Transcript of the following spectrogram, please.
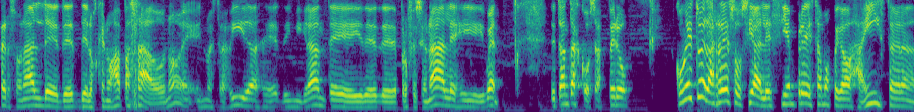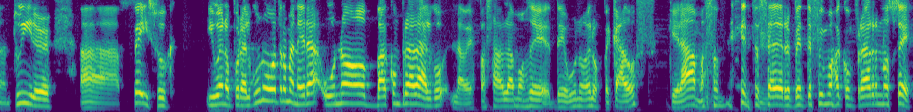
personal de, de- los que nos ha pasado, ¿no? En, nuestras vidas, de, inmigrantes y de profesionales y bueno, de tantas cosas. Pero con esto de las redes sociales, siempre estamos pegados a Instagram, a Twitter, a Facebook. Y bueno, por alguna u otra manera uno va a comprar algo. La vez pasada hablamos de, de uno de los pecados, que era Amazon. Entonces de repente fuimos a comprar, no sé,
